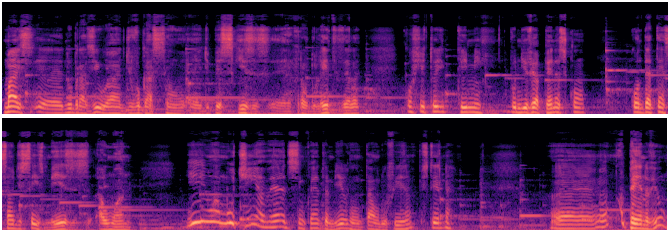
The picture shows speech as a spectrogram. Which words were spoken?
Mas é, no Brasil a divulgação é, de pesquisas é, fraudulentas ela constitui crime punível apenas com, com detenção de seis meses a um ano. E uma multinha né, de 50 mil, não tá onde eu fiz, é uma besteira, né? É uma pena, viu?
